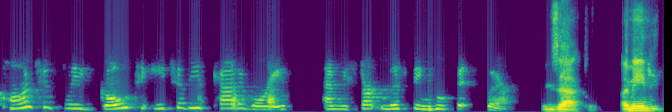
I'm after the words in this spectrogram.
consciously go to each of these categories and we start listing who fits there. exactly. I mean,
